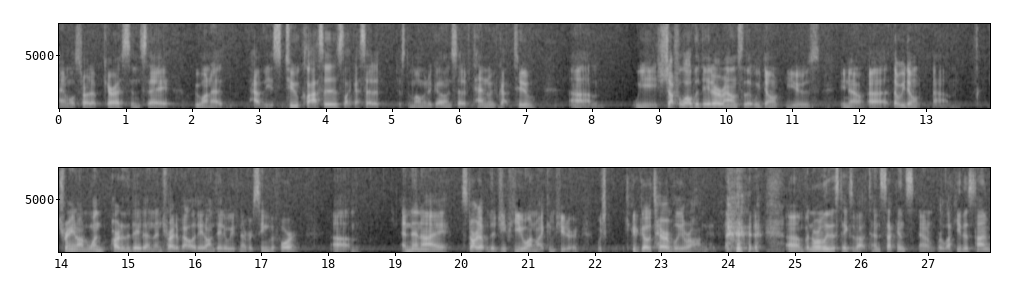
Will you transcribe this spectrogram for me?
and we'll start up Keras and say, we want to have these two classes, like I said just a moment ago, instead of 10, we've got two. Um, we shuffle all the data around so that we don't use, you know, uh, that we don't um, train on one part of the data and then try to validate on data we've never seen before. Um, and then I start up the GPU on my computer, which could go terribly wrong. um, but normally this takes about 10 seconds, and we're lucky this time.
